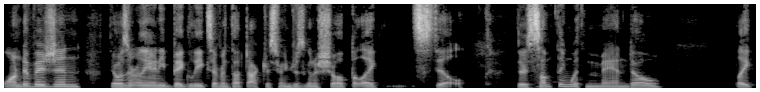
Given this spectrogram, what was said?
WandaVision. There wasn't really any big leaks. Everyone thought Doctor Strange was going to show up, but like, still, there's something with Mando. Like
